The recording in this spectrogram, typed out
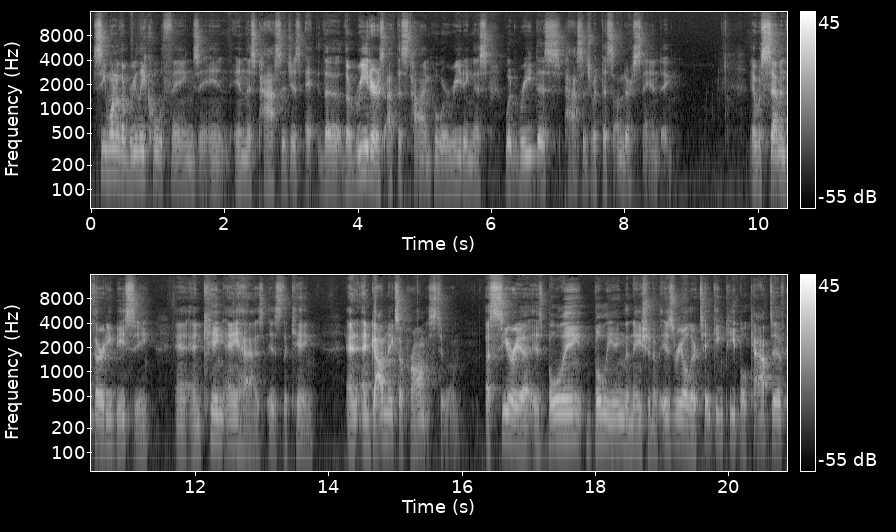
See, one of the really cool things in, in this passage is eh, the, the readers at this time who were reading this would read this passage with this understanding. It was 730 BC, and, and King Ahaz is the king. And, and God makes a promise to him. Assyria is bullying, bullying the nation of Israel. They're taking people captive.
